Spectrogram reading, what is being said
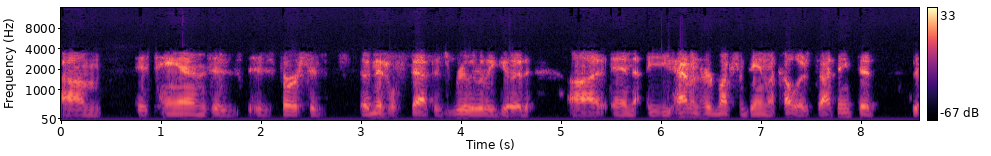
Um, his hands, his his first, his initial step is really really good, uh, and you haven't heard much from Dan McCullers. So I think that the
